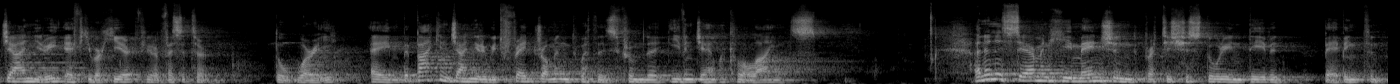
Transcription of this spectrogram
January, if you were here, if you're a visitor, don't worry. Um, but back in January, we'd Fred Drummond with us from the Evangelical Alliance. And in his sermon, he mentioned British historian David Bebbington.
